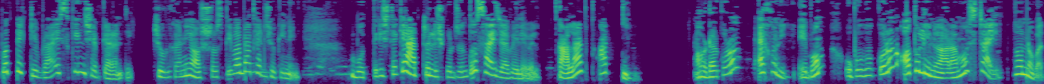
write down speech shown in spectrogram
প্রত্যেকটি ব্রায় স্কিন শেপ গ্যারান্টি। চুলকানি, অস্বস্তি বা ব্যথার ঝুঁকি নেই। বত্রিশ থেকে আটচল্লিশ পর্যন্ত সাইজ অ্যাভেলেবেল কালার আটটি। অর্ডার করুন এখনই এবং উপভোগ করুন অতুলনীয় আরাম ও স্টাইল ধন্যবাদ।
